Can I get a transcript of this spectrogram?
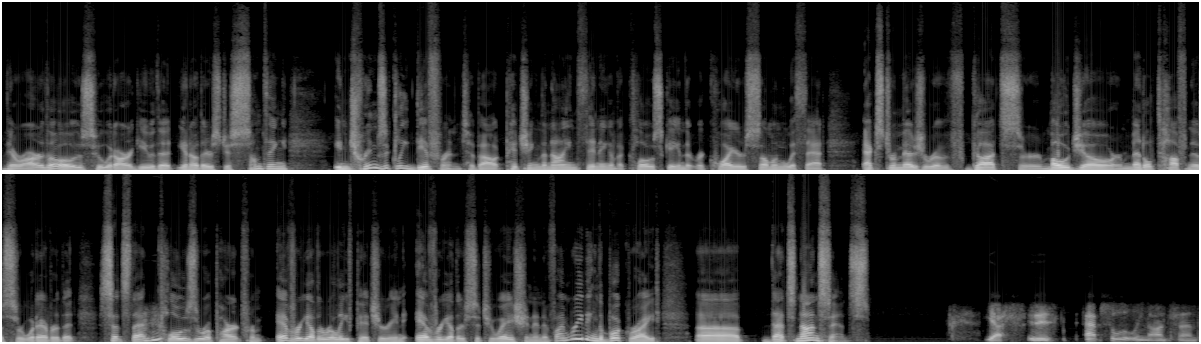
there are those who would argue that, you know, there's just something intrinsically different about pitching the ninth inning of a close game that requires someone with that extra measure of guts or mojo or mental toughness or whatever that sets that mm-hmm. closer apart from every other relief pitcher in every other situation. And if I'm reading the book right, uh, that's nonsense. Yes, it is absolutely nonsense.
